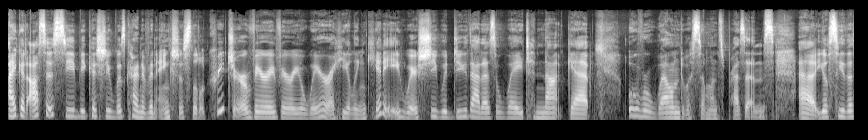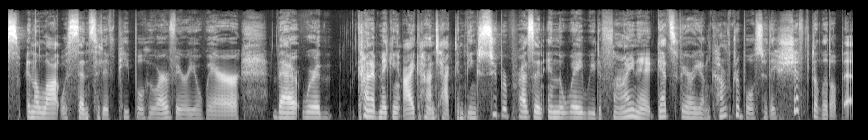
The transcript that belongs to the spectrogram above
I could also see because she was kind of an anxious little creature, very, very aware, a healing kitty, where she would do that as a way to not get overwhelmed with someone's presence. Uh, you'll see this in a lot with sensitive people who are very aware that where kind of making eye contact and being super present in the way we define it gets very uncomfortable, so they shift a little bit.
